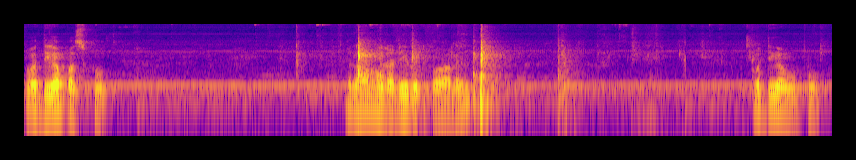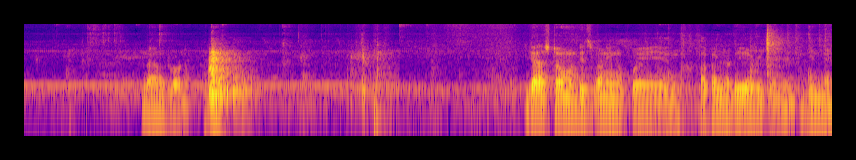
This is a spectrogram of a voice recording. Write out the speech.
కొద్దిగా పసుపు. ఇలా అన్నీ రెడీ పెట్టుకోవాలి. కొద్దిగా ఉప్పు దాంట్లోనే. గ్యాస్ స్టవ్ మండించుకొని ఇంకా పోయి తప్పలు రెడీ పెట్టింది గిన్నె.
